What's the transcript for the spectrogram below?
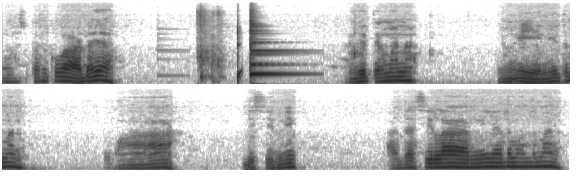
Masukkan ke wadah ya. Lanjut yang mana? Yang ini teman. Wah di sini ada silani ya teman-teman.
